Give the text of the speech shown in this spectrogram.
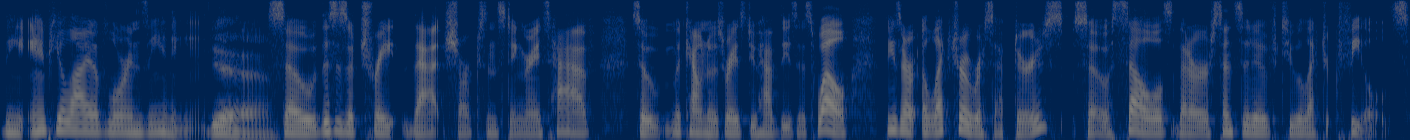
the ampullae of Lorenzini. Yeah. So this is a trait that sharks and stingrays have. So the cow nose rays do have these as well. These are electroreceptors, so cells that are sensitive to electric fields.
